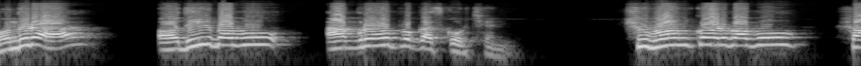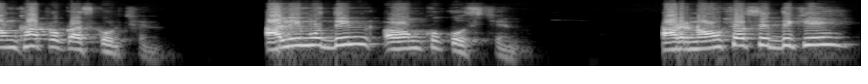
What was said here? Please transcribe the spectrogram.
বন্ধুরা অধীর বাবু আগ্রহ প্রকাশ করছেন। শুভঙ্কর বাবু সংখ্যা প্রকাশ করছেন। আলিমুদ্দিন অঙ্ক কষছেন। আর নওশাদ সিদ্দিকি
